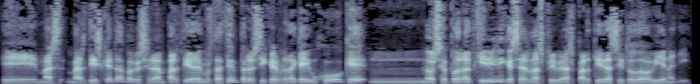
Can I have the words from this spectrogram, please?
Eh, más, más discreta porque será en partida de demostración, pero sí que es verdad que hay un juego que mm, no se podrá adquirir y que serán las primeras partidas y todo bien allí.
